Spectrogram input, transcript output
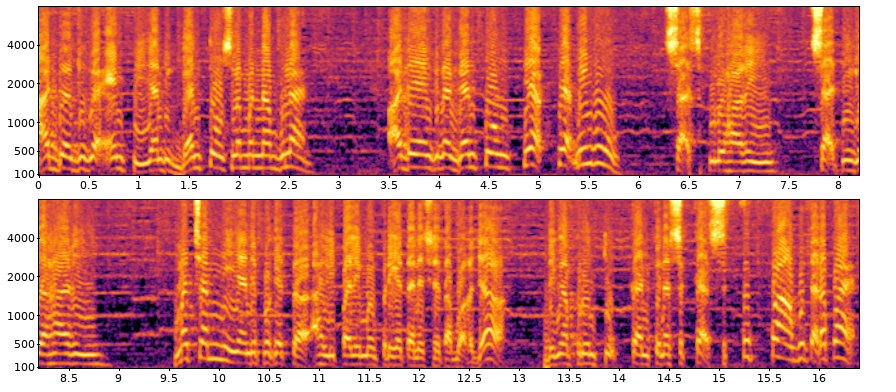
Ada juga MP yang digantung selama 6 bulan. Ada yang kena gantung tiap-tiap minggu. Saat 10 hari saat 3 hari. Macam ni yang dia kata ahli parlimen Perikatan Nasional tak buat kerja. Dengan peruntukan kena sekat sekupang pun tak dapat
